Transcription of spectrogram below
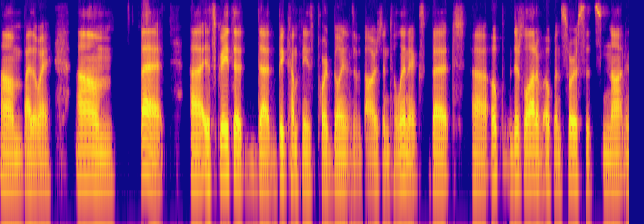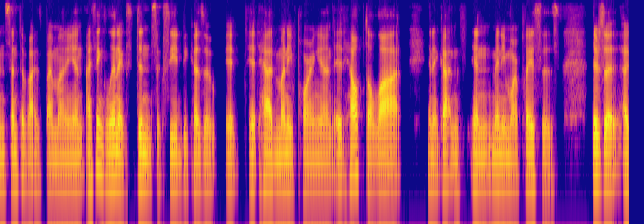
Um, by the way, um, but uh, it's great that that big companies poured billions of dollars into Linux, but uh, there's a lot of open source that's not incentivized by money, and I think Linux didn't succeed because it it, it had money pouring in. It helped a lot, and it got in, in many more places. There's a, a,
